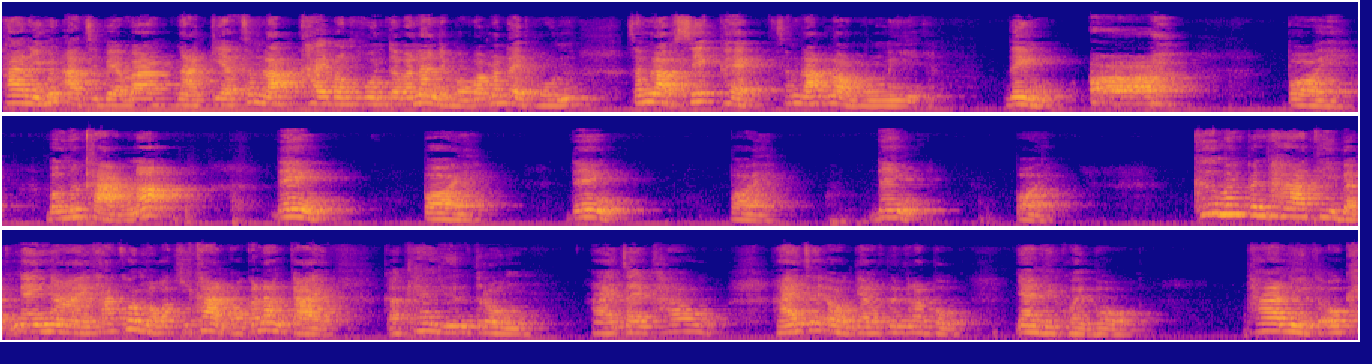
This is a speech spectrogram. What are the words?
ท่านี่มันอาจสิแบบว่าน่าเกียดสำหรับใครบางคนแต่ว่านั่นอย่าบอกว่ามันได้ผลสำหรับซิกแพคสำหรับหล่องตรงนี้เด้งปล่อยเบิ่งทั้งขางเนาะเด้งปล่อย เด้ง ปล่อย เด้ง ปล่อย คือมันเป็น ที่แบบง่ายๆ ถ้าคนบอกว่าขี้ขาดออกกำลังกาย ก็แค่ยืนตรง หายใจเข้า หายใจออกอย่างเป็นระบบ อย่างที่คอยบอกท่านี้ก็โอเค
